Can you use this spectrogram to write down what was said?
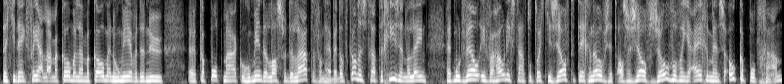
Dat je denkt van ja, laat maar komen, laat maar komen. En hoe meer we er nu uh, kapot maken, hoe minder last we er later van hebben. Dat kan een strategie zijn. Alleen het moet wel in verhouding staan tot wat je zelf er tegenover zet. Als er zelf zoveel van je eigen mensen ook kapot gaan,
